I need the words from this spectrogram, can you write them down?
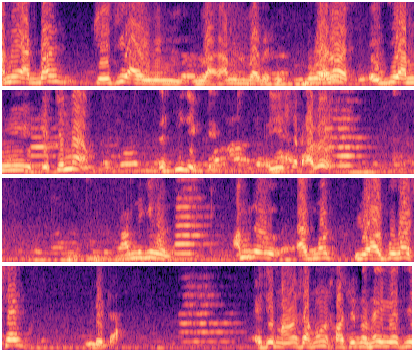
আমি একবার চেয়েছি আর একদিন দুবার আমি দুবার বেশি কেন? এই যে আপনি দেখছেন না কি দেখছেন এই জিনিসটা ভালো? আপনি কি বলছেন? আমি তো একমত অল্প বয়সে বেটা এসে মানুষ এখন সচেতন হয়ে গেছে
